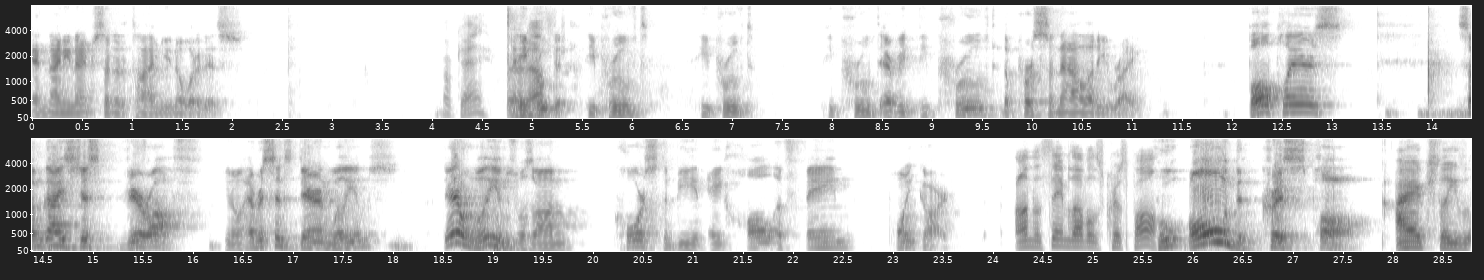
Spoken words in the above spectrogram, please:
and 99% of the time you know what it is. Okay. And he enough. proved it. He proved, he proved, he proved every, he proved the personality right. Ball players, some guys just veer off. You know, ever since Deron Williams, Deron Williams was on course to be a Hall of Fame point guard On the same level as Chris Paul. who owned Chris Paul. I actually,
